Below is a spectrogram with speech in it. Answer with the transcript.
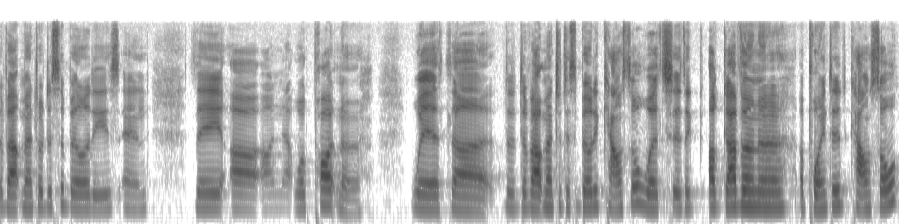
developmental disabilities, and they are our network partner with uh, the Developmental Disability Council, which is a, a governor-appointed council.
